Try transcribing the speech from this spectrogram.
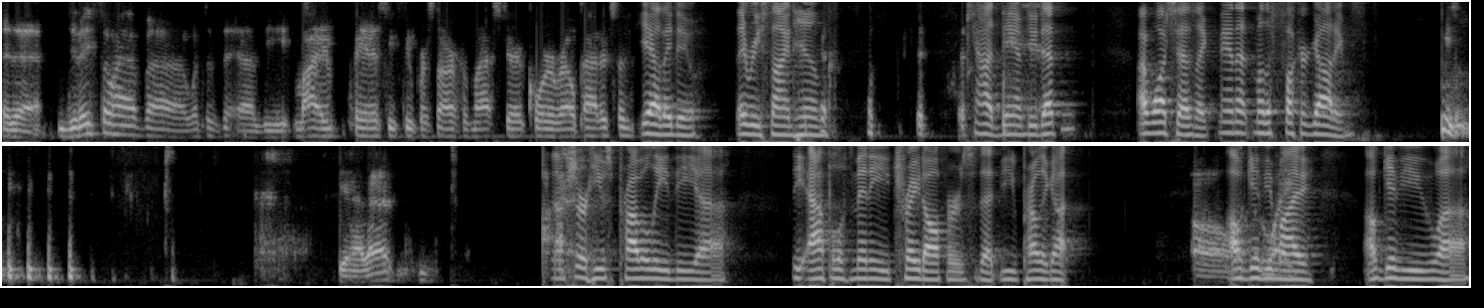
And, uh, do they still have uh, what's his uh, the my fantasy superstar from last year, Cordarrelle Patterson? Yeah, they do. They re-signed him. God damn, dude, that I watched that. I was like, man, that motherfucker got him. Yeah, that I'm sure he was probably the uh, the apple of many trade offers that you probably got. oh I'll give you like, my, I'll give you uh,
